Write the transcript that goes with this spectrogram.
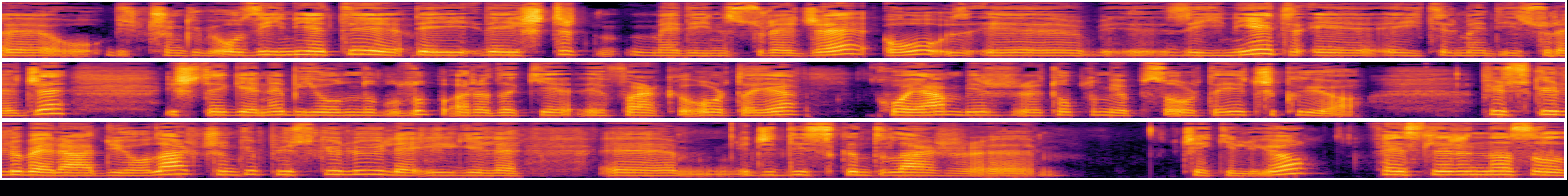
e, çünkü o zihniyeti de, değiştirmediğiniz sürece, o e, zihniyet e, eğitilmediği sürece işte gene bir yolunu bulup aradaki e, farkı ortaya koyan bir toplum yapısı ortaya çıkıyor. Püsküllü bela diyorlar çünkü püsküllüyle ilgili e, ciddi sıkıntılar e, çekiliyor. Feslerin nasıl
